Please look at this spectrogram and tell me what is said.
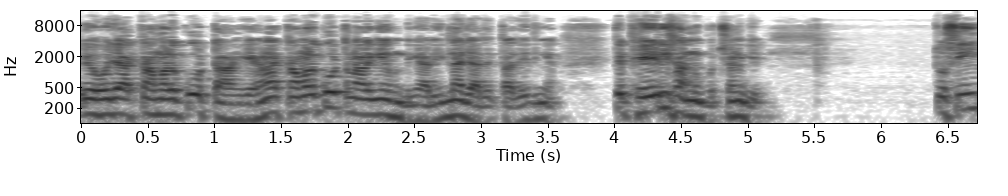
ਇਹੋ ਜਿਹਾ ਕਮਲ ਘੋਟਾਂਗੇ, ਹਨਾ? ਕਮਲ ਘੋਟਣ ਵਾਲੀਆਂ ਹੁੰਦੀਆਂ, ਰੀਲਾਂ ਜਾ ਦਿੱਤਾ ਜਿਹਦੀਆਂ ਤੇ ਫੇਰ ਹੀ ਸਾਨੂੰ ਪੁੱਛਣਗੇ। ਤੁਸੀਂ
